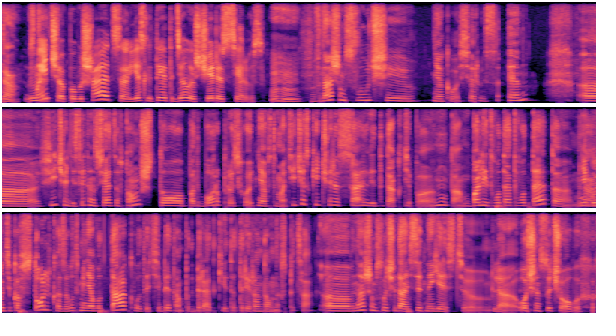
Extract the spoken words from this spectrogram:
Да. Мэтча повышается, если ты это делаешь через сервис. Угу. В нашем случае некого сервиса N фича действительно заключается в том, что подбор происходит не автоматически через сайт, где ты так, типа, ну, там, болит вот это, вот это, мне да. годиков столько, зовут меня вот так, вот, и тебе там подбирают какие-то три рандомных спеца. Э, в нашем случае, да, действительно есть э, для очень сучевых,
